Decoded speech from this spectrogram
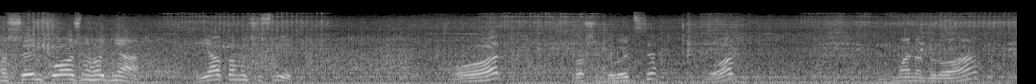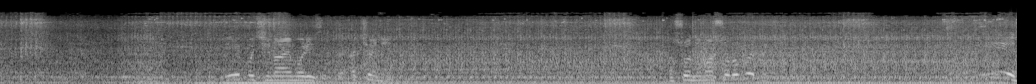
машин кожного дня. Я в тому числі. От. Прошу дивитися. От. Нормальна дорога. І починаємо різати. А чого ні? А що, нема що робити? От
